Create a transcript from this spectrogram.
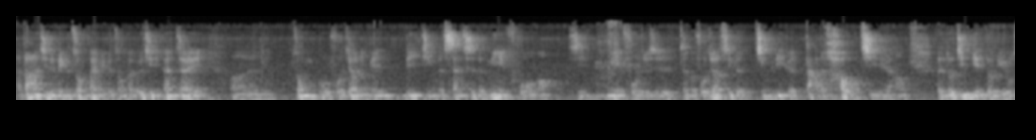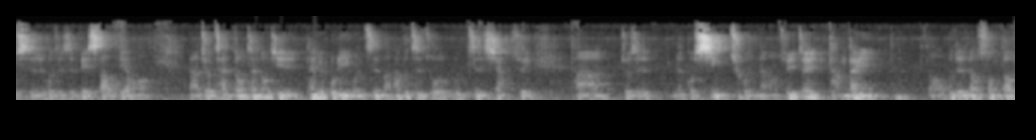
啊，当然，其实每个宗派每个宗派，而且你看在呃中国佛教里面历经了三次的灭佛哈，其灭佛就是整个佛教是一个经历一个大的浩劫，然后很多经典都流失或者是被烧掉哦。然后就禅宗，禅宗其实它因为不立文字嘛，它不执着文字相，所以它就是能够幸存啊。所以在唐代哦，或者是到宋到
